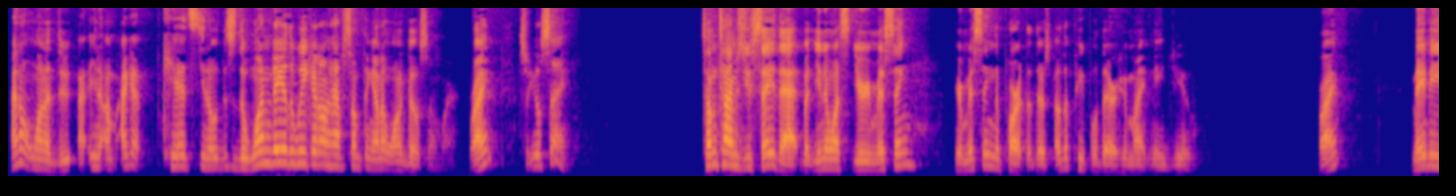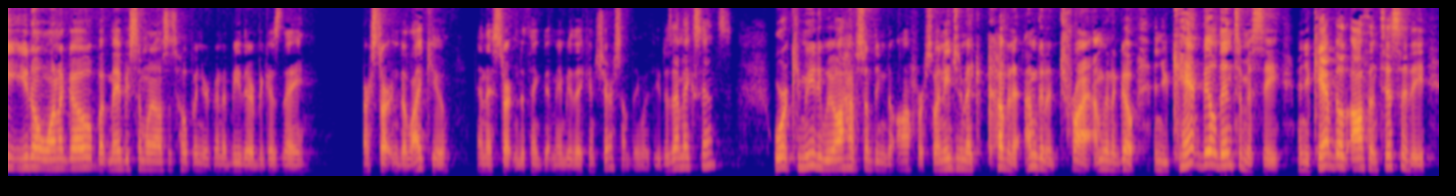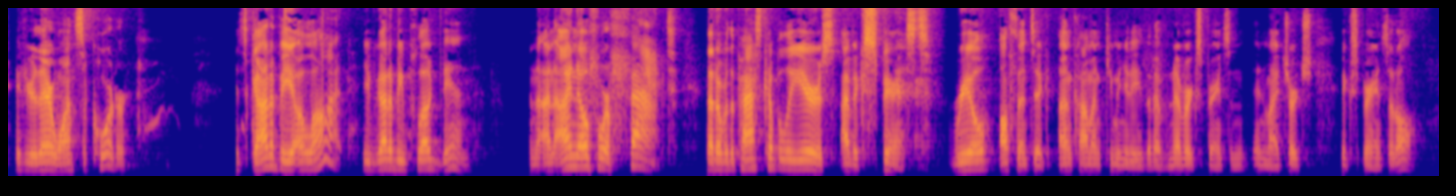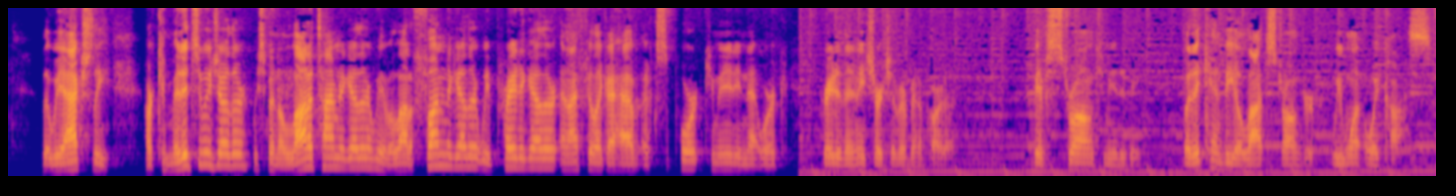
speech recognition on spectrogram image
I don't want to do, you know, I got kids, you know, this is the one day of the week I don't have something, I don't want to go somewhere, right? So you'll say. Sometimes you say that, but you know what you're missing? You're missing the part that there's other people there who might need you. Right? Maybe you don't want to go, but maybe someone else is hoping you're going to be there because they are starting to like you and they're starting to think that maybe they can share something with you. Does that make sense? We're a community, we all have something to offer. So I need you to make a covenant. I'm going to try, I'm going to go. And you can't build intimacy and you can't build authenticity if you're there once a quarter. It's got to be a lot. You've got to be plugged in. And, and I know for a fact that over the past couple of years I've experienced real, authentic, uncommon community that I've never experienced in, in my church experience at all. That we actually are committed to each other. We spend a lot of time together. We have a lot of fun together. We pray together. And I feel like I have a support community network greater than any church I've ever been a part of. We have strong community, but it can be a lot stronger. We want oikos.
